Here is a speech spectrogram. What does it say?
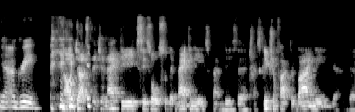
Yeah, agreed. not just the genetics, it's also the mechanism and there's the transcription factor binding and the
